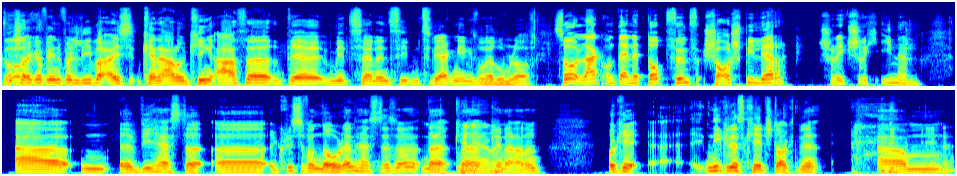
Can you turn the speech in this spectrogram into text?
schaue Gott. ich auf jeden Fall lieber als, keine Ahnung, King Arthur, der mit seinen sieben Zwergen irgendwo herumläuft. So, Luck, und deine Top 5 Schauspieler, Schrägstrich innen. Äh, wie heißt er? Äh, Christopher Nolan heißt der so? Na, Keine na, Ahnung. keine Ahnung. Okay, Nicolas Cage taugt mir. Ähm,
